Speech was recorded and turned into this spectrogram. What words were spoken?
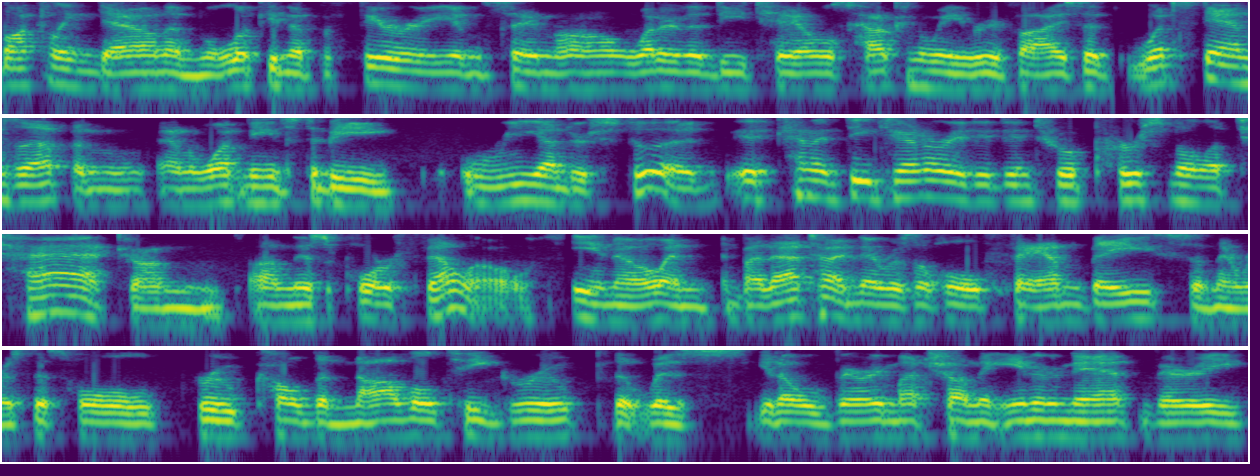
buckling down and looking at the theory and saying, oh, what are the details? How can we revise it? What stands up and, and what needs to be re-understood, it kind of degenerated into a personal attack on on this poor fellow, you know. And by that time, there was a whole fan base, and there was this whole group called the Novelty Group that was, you know, very much on the internet, very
